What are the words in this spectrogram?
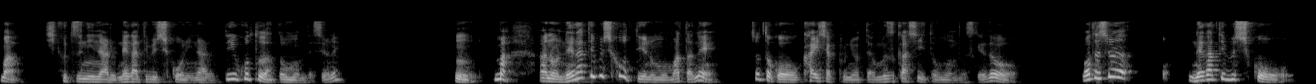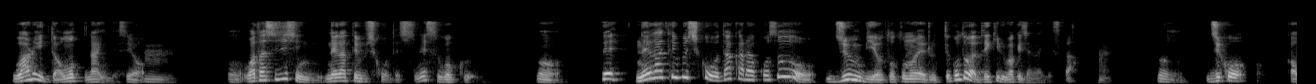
まあ、卑屈になる、ネガティブ思考になるっていうことだと思うんですよね。うん。まあ、あの、ネガティブ思考っていうのもまたね、ちょっとこう、解釈によっては難しいと思うんですけど、私はネガティブ思考悪いとは思ってないんですよ。うん。私自身ネガティブ思考ですしね、すごく。うん。で、ネガティブ思考だからこそ、準備を整えるってことができるわけじゃないですか。うん。事故が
